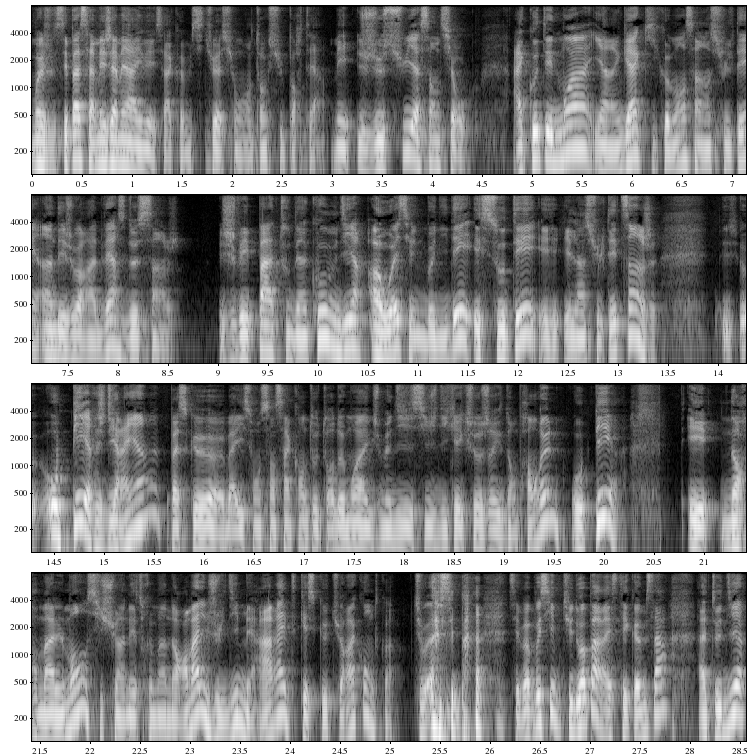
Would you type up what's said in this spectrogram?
moi, je ne sais pas, ça m'est jamais arrivé, ça, comme situation en tant que supporter. Mais je suis à San Siro. À côté de moi, il y a un gars qui commence à insulter un des joueurs adverses de singe. Je vais pas tout d'un coup me dire ah ouais c'est une bonne idée et sauter et, l'insulter de singe. Au pire, je dis rien parce que bah, ils sont 150 autour de moi et que je me dis si je dis quelque chose, je risque d'en prendre une. Au pire, et normalement, si je suis un être humain normal, je lui dis mais arrête, qu'est-ce que tu racontes quoi? Tu vois, c'est pas c'est pas possible. Tu dois pas rester comme ça à te dire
